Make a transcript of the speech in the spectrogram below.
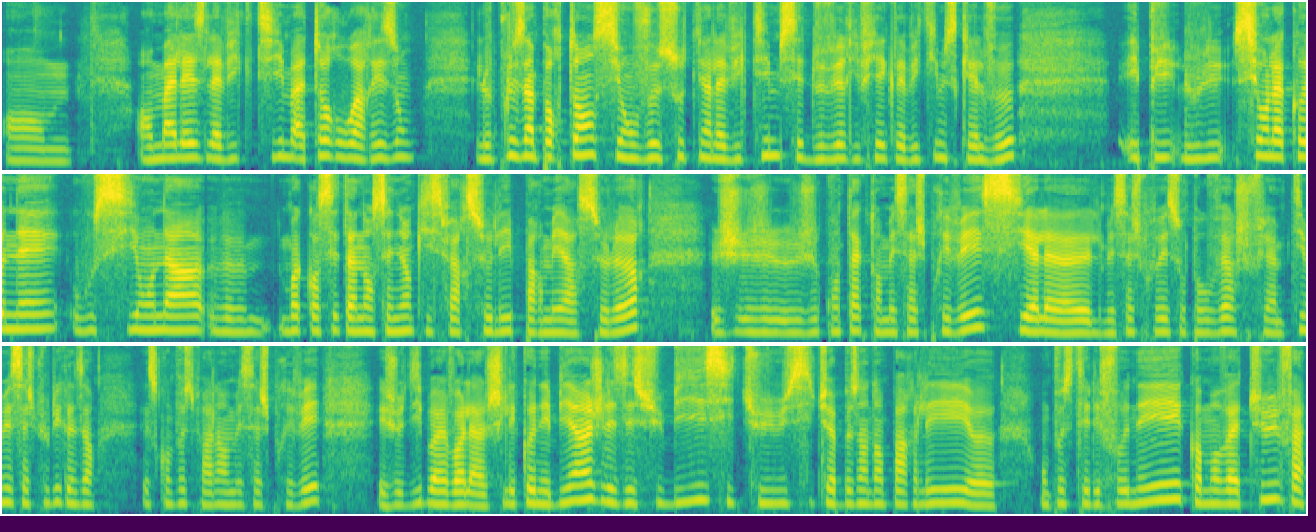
en, malaise la victime à tort ou à raison. Le plus important, si on veut soutenir la victime, c'est de vérifier avec la victime ce qu'elle veut. Et puis, si on la connaît ou si on a, euh, moi, quand c'est un enseignant qui se fait harceler par mes harceleurs, je, contacte en message privé. Si les messages privés sont pas ouverts, je fais un petit message public en disant est-ce qu'on peut se parler en message privé? Et je dis bah voilà, je les connais bien, je les ai subis. Si tu, as besoin d'en parler, euh, on peut se téléphoner. Comment vas-tu? Enfin,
